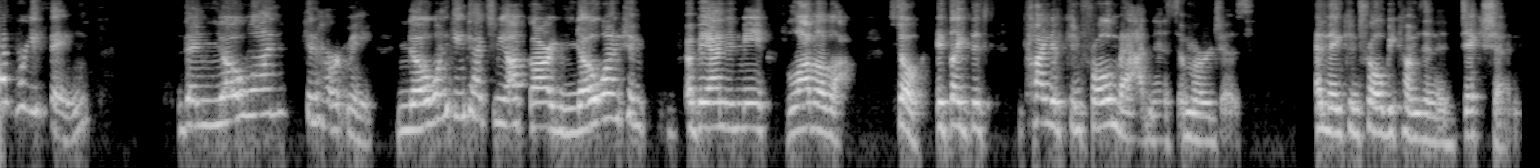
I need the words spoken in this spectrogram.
everything, then no one can hurt me. No one can catch me off guard. No one can abandon me, blah, blah, blah. So it's like this kind of control madness emerges. And then control becomes an addiction.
